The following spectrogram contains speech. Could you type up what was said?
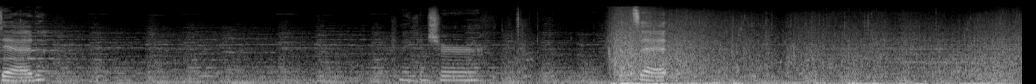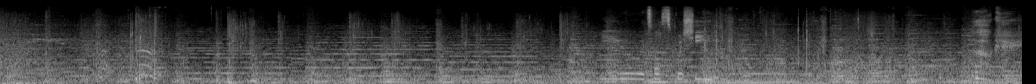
There Sure that's it. It's all squishy. Okay.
